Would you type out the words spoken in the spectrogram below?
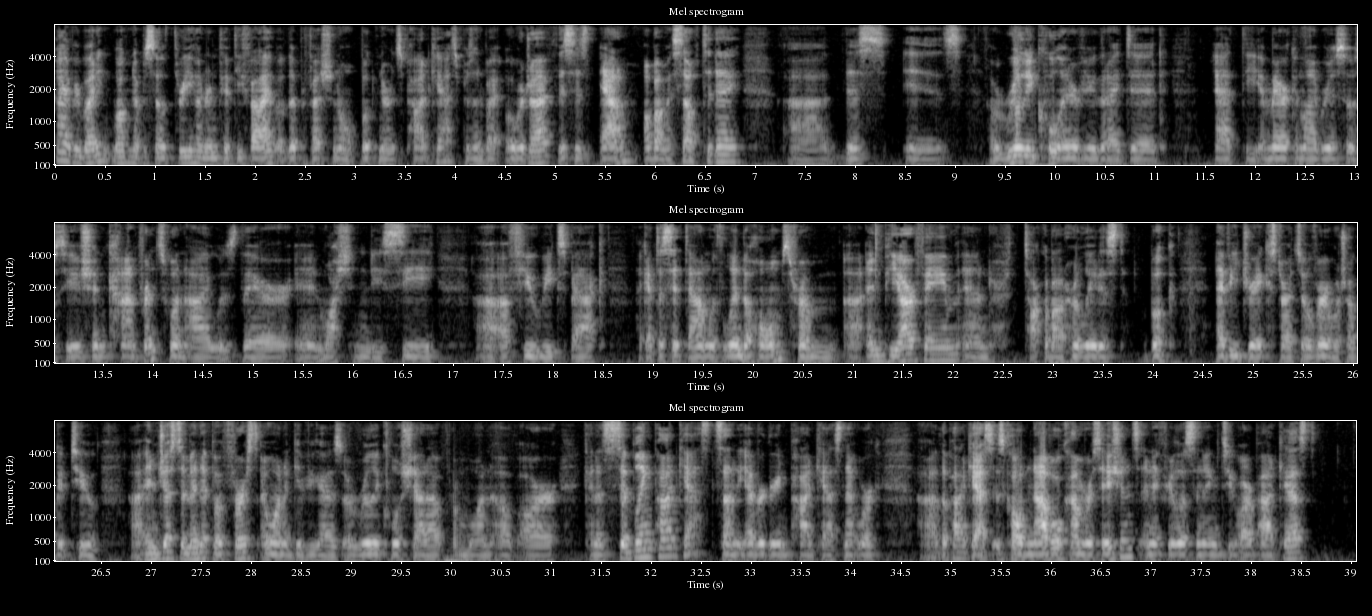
Hi, everybody. Welcome to episode 355 of the Professional Book Nerds podcast presented by Overdrive. This is Adam, all by myself today. Uh, this is a really cool interview that I did at the American Library Association conference when I was there in Washington, D.C. Uh, a few weeks back. I got to sit down with Linda Holmes from uh, NPR fame and talk about her latest book, Evvie Drake Starts Over, which I'll get to uh, in just a minute. But first, I want to give you guys a really cool shout out from one of our kind of sibling podcasts on the Evergreen Podcast Network. Uh, the podcast is called Novel Conversations, and if you're listening to our podcast,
